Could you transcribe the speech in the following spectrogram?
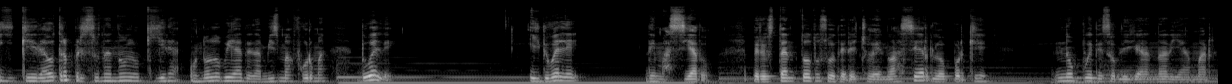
y que la otra persona no lo quiera o no lo vea de la misma forma, duele. Y duele demasiado, pero está en todo su derecho de no hacerlo porque no puedes obligar a nadie a amar.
